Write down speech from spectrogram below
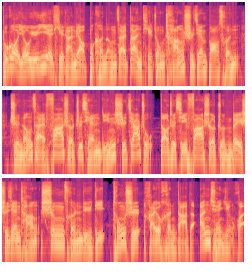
不过，由于液体燃料不可能在弹体中长时间保存，只能在发射之前临时加注，导致其发射准备时间长。生存率低，同时还有很大的安全隐患，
